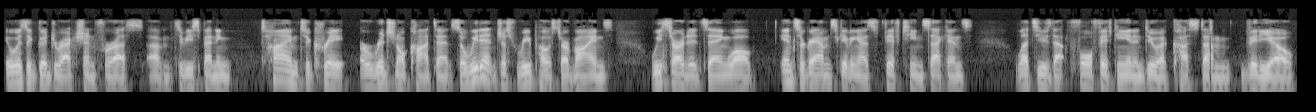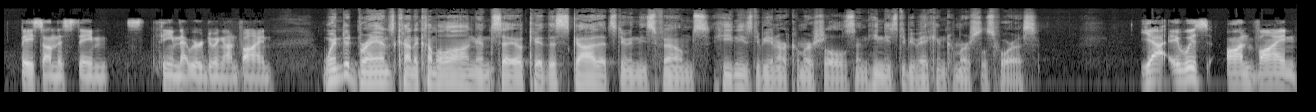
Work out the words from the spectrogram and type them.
it was a good direction for us um, to be spending time to create original content. So we didn't just repost our vines we started saying, well, Instagram's giving us 15 seconds. Let's use that full 15 and do a custom video based on this same theme that we were doing on Vine. When did brands kind of come along and say, okay, this guy that's doing these films, he needs to be in our commercials and he needs to be making commercials for us? Yeah, it was on Vine.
